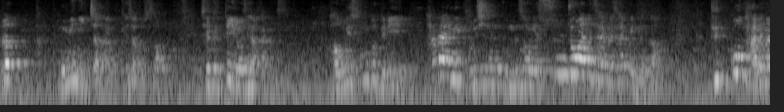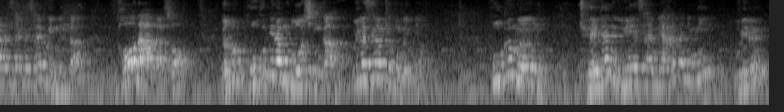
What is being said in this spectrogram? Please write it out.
그런 고민이 있잖아요 목회자로서 제가 그때 이런 생각하고 있어요. 아 우리 성도들이 하나님이 부르시는 음성에 순종하는 삶을 살고 있는가? 듣고 반응하는 삶을 살고 있는가? 더 나아가서 여러분 복음이란 무엇인가? 우리가 생각해 보면요. 복음은 죄된 우리의 삶에 하나님이 우리를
